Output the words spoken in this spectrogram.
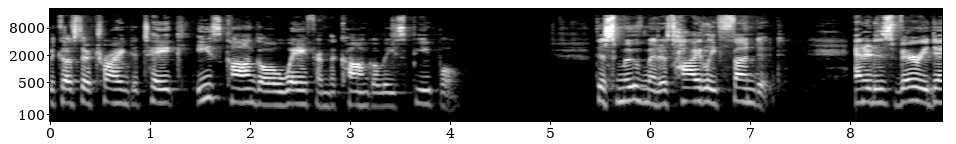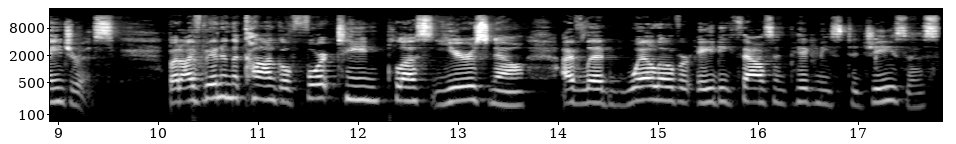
because they're trying to take East Congo away from the Congolese people. This movement is highly funded and it is very dangerous. But I've been in the Congo 14 plus years now. I've led well over 80,000 pygmies to Jesus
